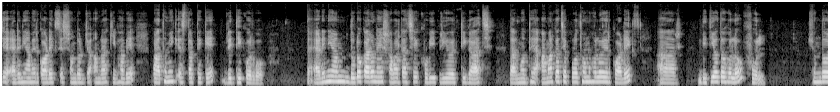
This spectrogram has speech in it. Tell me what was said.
যে অ্যাডেনিয়ামের কডেক্সের সৌন্দর্য আমরা কীভাবে প্রাথমিক স্তর থেকে বৃদ্ধি করব। তো অ্যাডেনিয়াম দুটো কারণে সবার কাছে খুবই প্রিয় একটি গাছ। তার মধ্যে আমার কাছে প্রথম হলো এর কডেক্স, আর দ্বিতীয়ত হলো ফুল। সুন্দর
